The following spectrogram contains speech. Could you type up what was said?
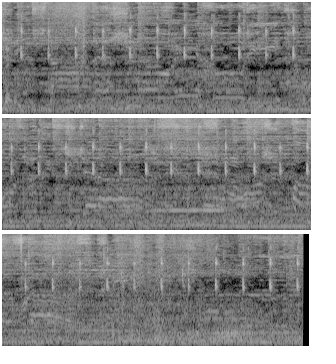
City.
